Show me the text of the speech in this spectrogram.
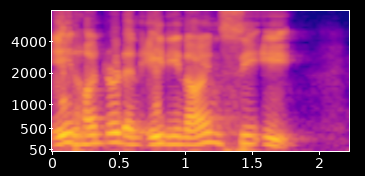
889 CE.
